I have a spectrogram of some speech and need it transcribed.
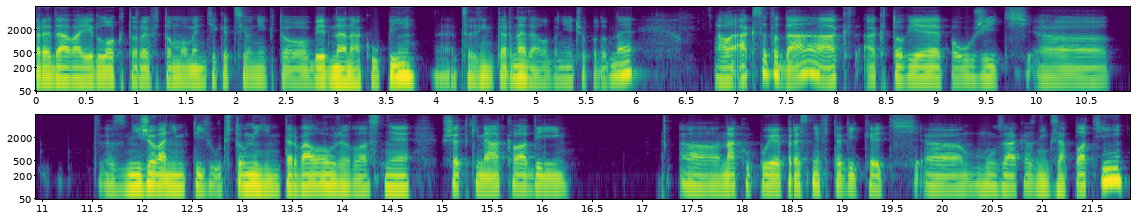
predáva jedlo, ktoré v tom momente, keď si ho niekto objedná, nakúpi eh, cez internet alebo niečo podobné. Ale ak sa to dá, ak, ak to vie použiť uh, znižovaním tých účtovných intervalov, že vlastne všetky náklady uh, nakupuje presne vtedy, keď uh, mu zákazník zaplatí,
